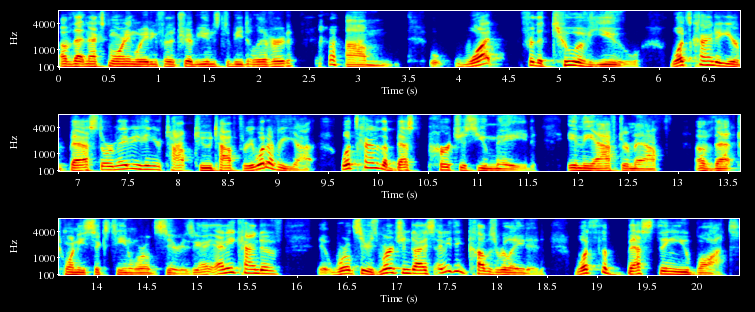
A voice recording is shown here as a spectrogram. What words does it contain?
of that next morning waiting for the tribunes to be delivered. um what for the two of you, what's kind of your best or maybe even your top 2, top 3, whatever you got. What's kind of the best purchase you made in the aftermath of that 2016 World Series? Any kind of World Series merchandise, anything Cubs related, what's the best thing you bought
